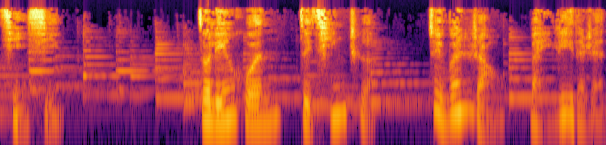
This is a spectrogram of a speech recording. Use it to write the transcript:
前行，做灵魂最清澈、最温柔、美丽的人。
